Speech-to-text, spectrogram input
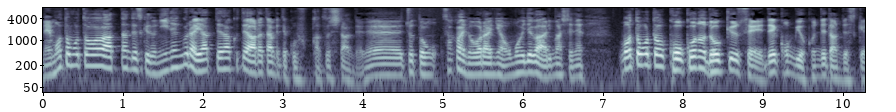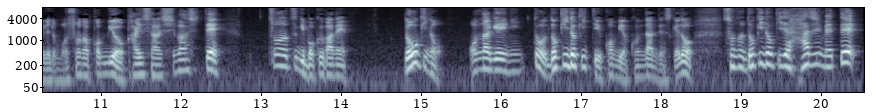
ね、もともとあったんですけど、2年ぐらいやってなくて、改めてこう復活したんでね、ちょっと、堺のお笑いには思い出がありましてね、もともと高校の同級生でコンビを組んでたんですけれども、そのコンビを解散しまして、その次僕がね、同期の女芸人とドキドキっていうコンビを組んだんですけど、そのドキドキで初めて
